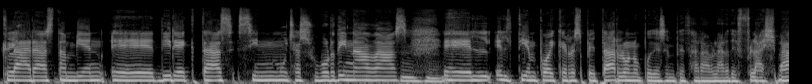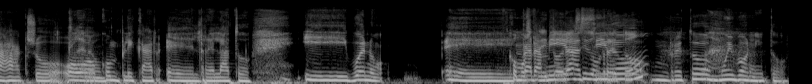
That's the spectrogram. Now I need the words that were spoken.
claras, también eh, directas, sin muchas subordinadas. el, el tiempo hay que respetarlo, no puedes empezar a hablar de flashbacks o, complicar el relato. Y bueno. Eh, Como para mí ha ¿ha sido un reto? un reto muy bonito.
